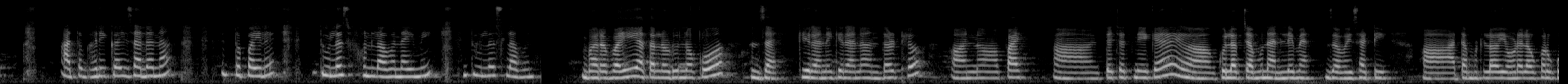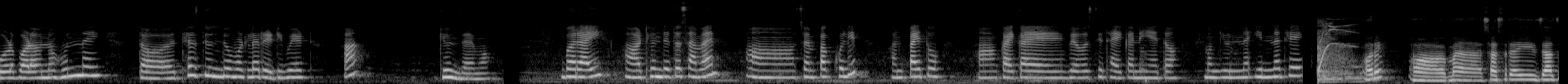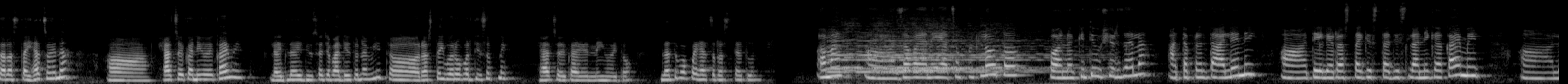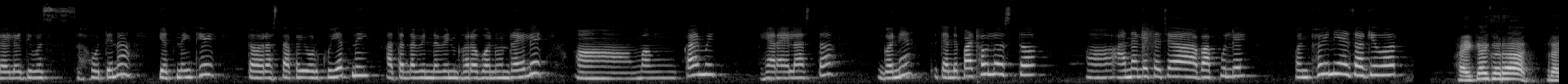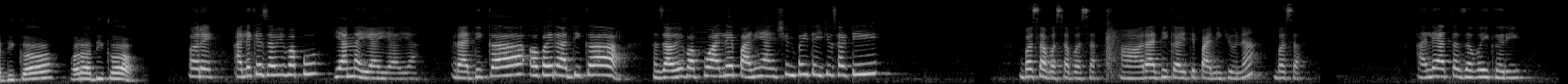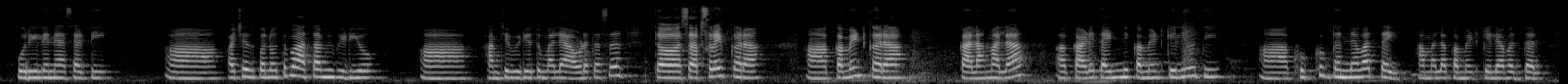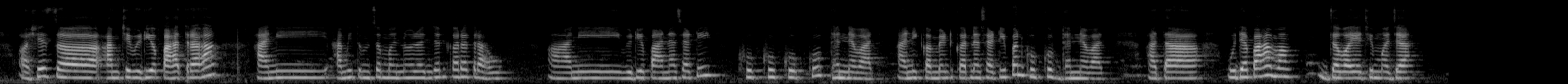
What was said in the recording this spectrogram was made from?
आता घरी काही झालं ना तर पहिले तुलाच फोन लावून आई मी. तुलाच लावून. बरं बाई आता लढू नको. जाय किराणे किराणा अंतर ठेव. आणि पाय त्याच्यात नाही काय गुलाबजामून आणले म्या जवईसाठी. आता म्हटलं एवढ्या लवकर गोड बनवणं होऊन नाही तर तेच देऊन देऊ म्हटलं रेडीमेड हां? घेऊन जाय मग. बरं आई ठेवून देतो सामान. स्वयंपाक खोलीत. आणि पाहतो काय काय व्यवस्थित आहे का नाही आहे तर मग येऊन येईन ना ते अरे मा सासरे जायचा रस्ता ह्याच होय ना ह्याच होय का नाही होय काय मी लईत लई दिवसाच्या बाद येतो ना मी तर रस्ताही बरोबर दिसत नाही. ह्याच होय काय नाही होय तो? जातो बापा ह्याच रस्त्यातून. अमा जवयाने याचं म्हटलं होतं? पण किती उशीर झाला? आतापर्यंत आले नाही. तेले रस्ता गिस्ता दिसला नाही का काय माहीत? लयला दिवस होते ना येत नाही ते तर रस्ता काही ओळखू येत नाही. आता नवीन नवीन घरं बनवून राहिले. मग काय माहीत? ह्या राहिला असता गण्या तर त्याला पाठवलं असतं. आणाले त्याच्या बापूले. पण थोई नाही जागेवर. हाय काय घरात? राधिका? अ राधिका. अरे आले का जावे बापू? या ना या या या. राधिका अ बाई राधिका. जावे बापू आले पाणी आणशील बाई त्याच्यासाठी. बसा बसा बसा. हां राधिका इथे पाणी घेऊ ना बसा. आले आता जवळ घरी पोरी लेण्यासाठी. असेच बनवतो बा आता मी व्हिडिओ आमचे व्हिडिओ तुम्हाला आवडत असेल तर सबस्क्राईब करा. कमेंट करा. काल आम्हाला काळेताईंनी काळे ताईंनी कमेंट केली होती. खूप खूप धन्यवाद ताई आम्हाला कमेंट केल्याबद्दल. असेच आमचे व्हिडिओ पाहत राहा आणि आम्ही तुमचं मनोरंजन करत राहू. आणि व्हिडिओ पाहण्यासाठी खूप खूप खूप खूप धन्यवाद. आणि कमेंट करण्यासाठी पण खूप खूप धन्यवाद. आता उद्या पहा मग. जवयाची मजा.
